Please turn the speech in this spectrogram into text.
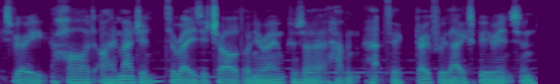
It's very hard, I imagine, to raise a child on your own because I haven't had to go through that experience. And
